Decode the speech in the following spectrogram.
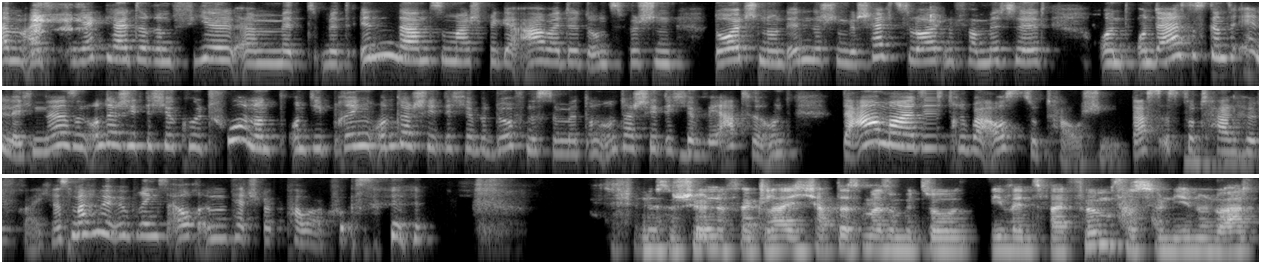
ähm, als Projektleiterin viel ähm, mit, mit Indern zum Beispiel gearbeitet und zwischen deutschen und indischen Geschäftsleuten vermittelt. Und, und da ist es ganz ähnlich. Ne? Es sind unterschiedliche Kulturen und, und die bringen unterschiedliche Bedürfnisse mit und unterschiedliche Werte. Und da mal sich drüber auszutauschen, das ist total hilfreich. Das machen wir übrigens auch im Patchwork Power Kurs. Ich finde das ein schöner Vergleich. Ich habe das immer so mit so, wie wenn zwei Firmen fusionieren und du hast,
